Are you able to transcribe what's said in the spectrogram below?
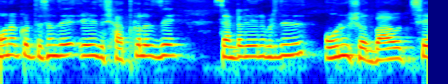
মনে করতেছেন যে এই সাত কলেজ যে সেন্ট্রাল ইউনিভার্সিটি অনুষদ বা হচ্ছে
